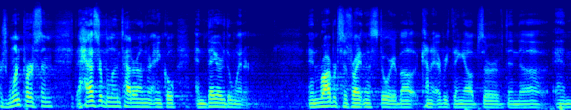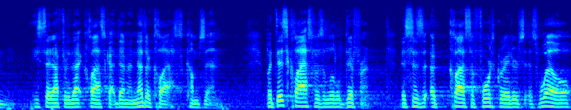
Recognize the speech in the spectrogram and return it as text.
There's one person that has their balloon tied around their ankle, and they are the winner. And Roberts is writing this story about kind of everything I observed. And, uh, and he said after that class got done, another class comes in. But this class was a little different. This is a class of fourth graders as well,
